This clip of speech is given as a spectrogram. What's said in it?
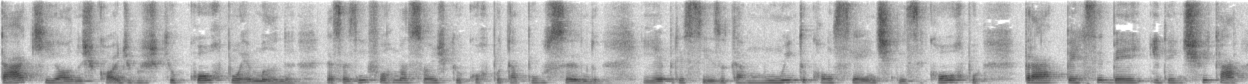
tá aqui, ó, nos códigos que o corpo emana, nessas informações que o corpo está pulsando. E é preciso estar tá muito consciente desse corpo para perceber, identificar.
